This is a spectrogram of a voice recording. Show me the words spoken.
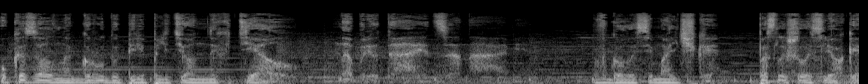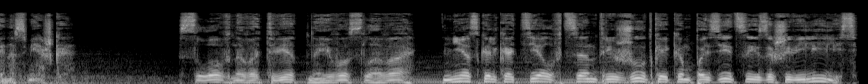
указал на груду переплетенных тел. «Наблюдает за нами». В голосе мальчика послышалась легкая насмешка. Словно в ответ на его слова Несколько тел в центре жуткой композиции зашевелились,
